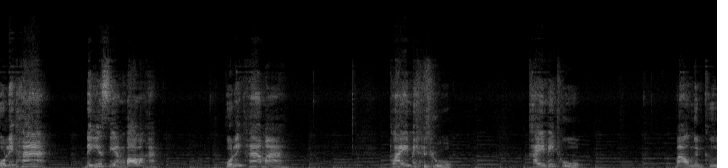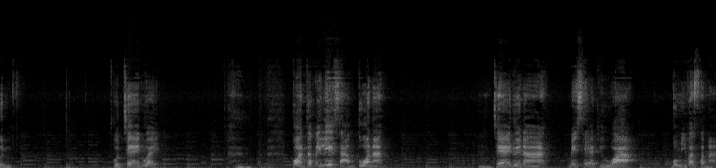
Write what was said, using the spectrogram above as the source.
กดเลขห้าได้ยินเสียงบอวังหันกดเลขห้ามา ใครไม่ถูก ใครไม่ถูก มาเอาเงินคืน กดแชร์ด้วย ก่อนจะไปเลขสามตัวนะแชร์ด้วยนะ ไม่แชร์ถือว่าบ่มีวาสนา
